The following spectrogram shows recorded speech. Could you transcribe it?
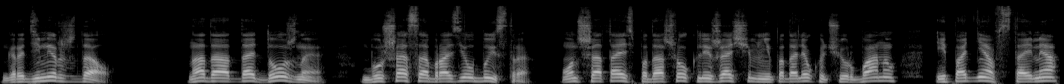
Градимир ждал. Надо отдать должное, Буша сообразил быстро. он, шатаясь, подошел к лежащему неподалеку чурбану и, подняв стаймя,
